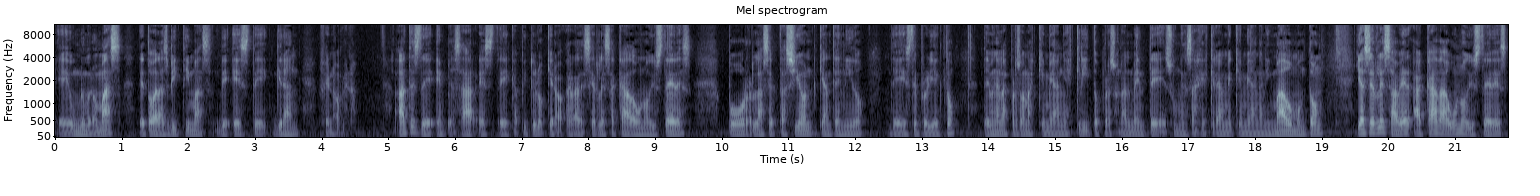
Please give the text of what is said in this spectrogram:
eh, un número más de todas las víctimas de este gran fenómeno. Antes de empezar este capítulo, quiero agradecerles a cada uno de ustedes por la aceptación que han tenido de este proyecto. También a las personas que me han escrito personalmente, sus mensajes créanme que me han animado un montón y hacerles saber a cada uno de ustedes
